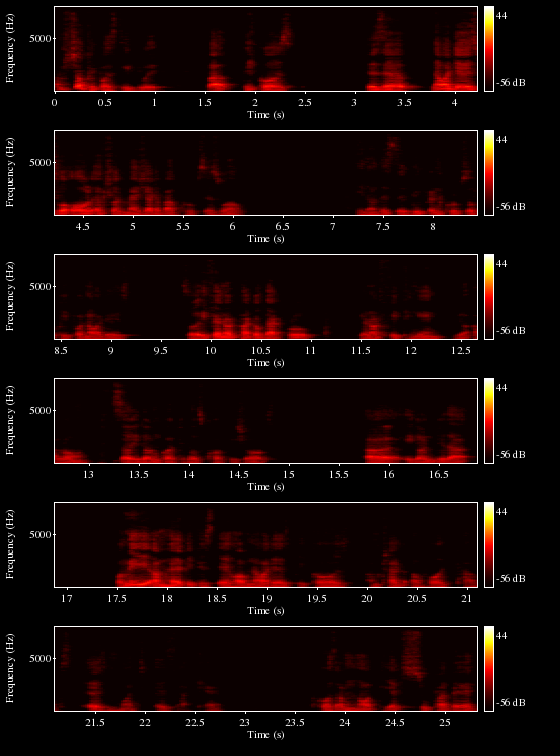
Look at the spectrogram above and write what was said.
i'm sure people still do it but because there's a nowadays we're all actually measured about groups as well you know there's a different groups of people nowadays so if you're not part of that group you're not fitting in, you're alone. So you don't go to those coffee shops. Uh, you don't do that. For me, I'm happy to stay home nowadays because I'm trying to avoid pubs as much as I can. Because I'm not yet super there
